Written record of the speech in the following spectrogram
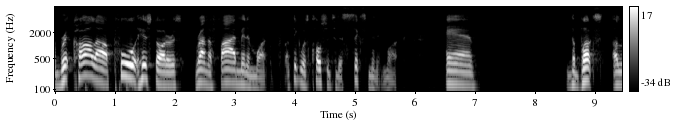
Rick Carlisle pulled his starters around the five minute mark. I think it was closer to the six minute mark, and the Bucks, uh,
